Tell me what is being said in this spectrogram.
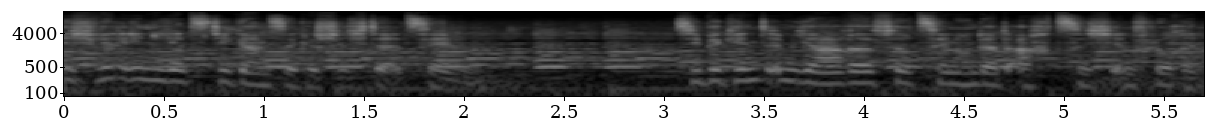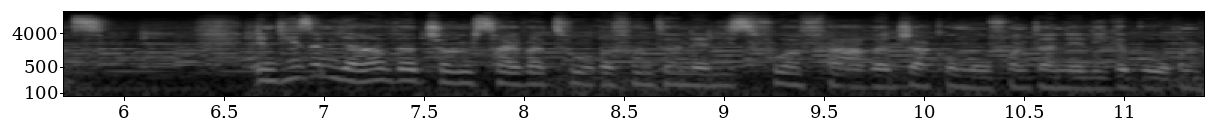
Ich will Ihnen jetzt die ganze Geschichte erzählen. Sie beginnt im Jahre 1480 in Florenz. In diesem Jahr wird John Salvatore Fontanellis Vorfahre Giacomo Fontanelli geboren,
